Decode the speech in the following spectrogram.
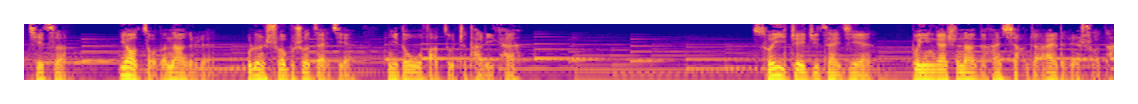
其次，要走的那个人，无论说不说再见，你都无法阻止他离开。所以这句再见。不应该是那个还想着爱的人说的，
